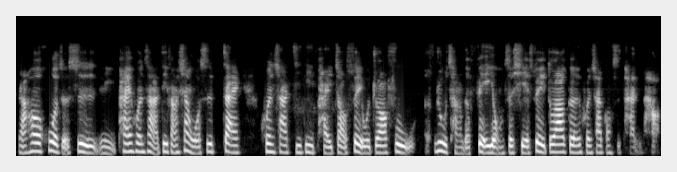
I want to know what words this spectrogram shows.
然后或者是你拍婚纱的地方，像我是在。婚纱基地拍照，所以我就要付入场的费用，这些所以都要跟婚纱公司谈好。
